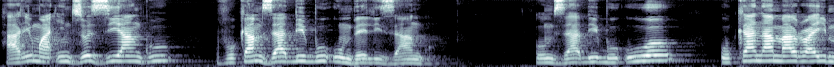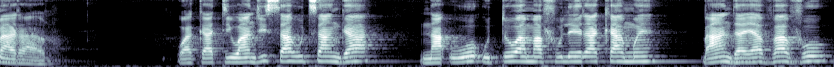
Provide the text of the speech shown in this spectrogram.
Hari mwa inzozi yangu vuka mzabibu umbeli zangu. Umzabibu uo ukana marwai mararu wakati wanjisa hutsanga na uo utoa mafulera kamwe banda ya vavo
